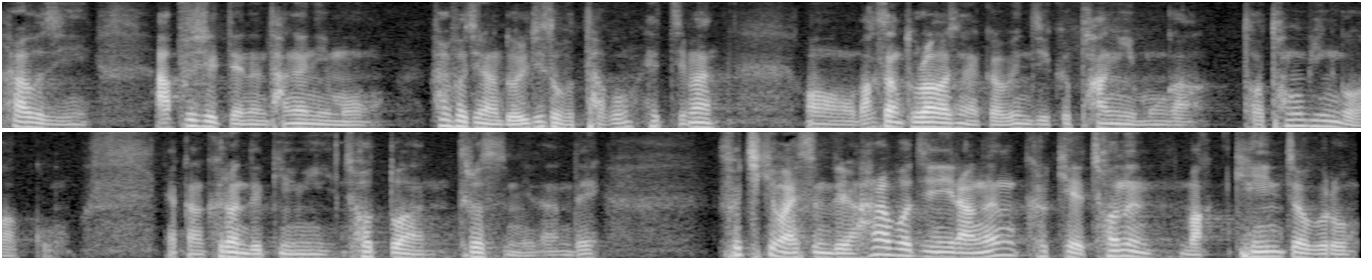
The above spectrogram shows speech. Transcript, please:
할아버지 아프실 때는 당연히 뭐 할아버지랑 놀지도 못하고 했지만 어, 막상 돌아가시니까 왠지 그 방이 뭔가 더 텅 빈 것 같고 약간 그런 느낌이 저 또한 들었습니다. 근데 솔직히 말씀드려 할아버지랑은 그렇게 저는 막 개인적으로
